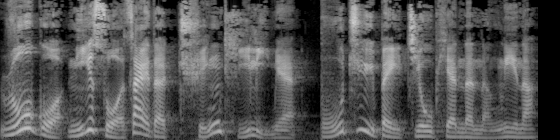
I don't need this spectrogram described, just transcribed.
如果你所在的群体里面不具备纠偏的能力呢？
